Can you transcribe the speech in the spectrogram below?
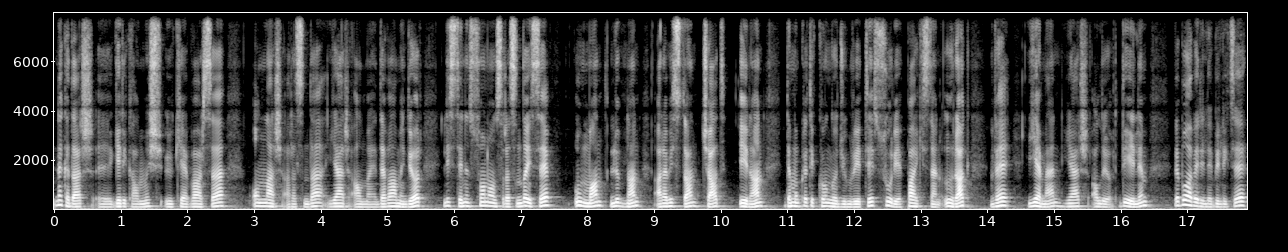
ne kadar e, geri kalmış ülke varsa onlar arasında yer almaya devam ediyor. Listenin son 10 sırasında ise Umman, Lübnan, Arabistan, Çad, İran, Demokratik Kongo Cumhuriyeti, Suriye, Pakistan, Irak ve Yemen yer alıyor diyelim. Ve bu haberiyle birlikte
